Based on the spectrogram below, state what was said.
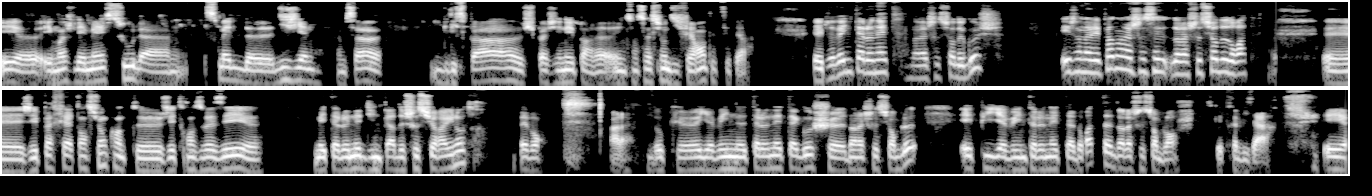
et, euh, et moi je les mets sous la semelle d'hygiène. Comme ça, euh, ils glissent pas, je suis pas gêné par une sensation différente, etc. Et j'avais une talonnette dans la chaussure de gauche et j'en avais pas dans la, chaussure, dans la chaussure de droite. Euh, j'ai pas fait attention quand euh, j'ai transvasé mes talonnettes d'une paire de chaussures à une autre. Mais bon, voilà. Donc il y avait une talonnette à gauche dans la chaussure bleue et puis il y avait une talonnette à droite dans la chaussure blanche, ce qui est très bizarre. Et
